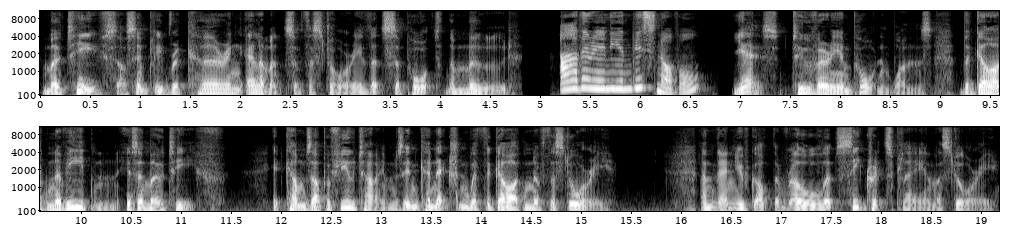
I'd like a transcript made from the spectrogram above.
Motifs are simply recurring elements of the story that support the mood. Are there any in this novel? Yes, two very important ones. The Garden of Eden is a motif. It comes up a few times in connection with the garden of the story. And then you've got the role that secrets play in the story.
